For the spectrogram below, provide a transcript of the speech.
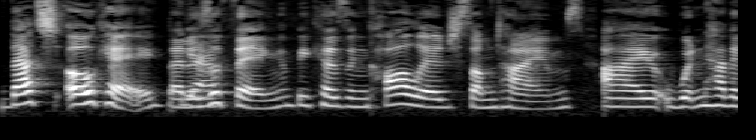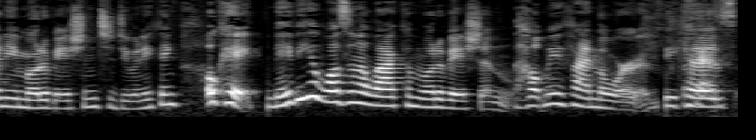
That's okay. That is Yeah. a thing because in college sometimes I wouldn't have any motivation to do anything. Okay, maybe it wasn't a lack of motivation. Help me find the word because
